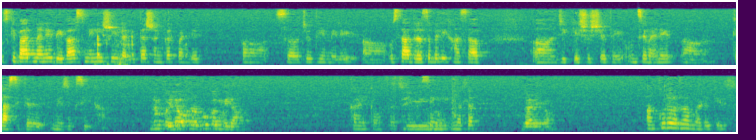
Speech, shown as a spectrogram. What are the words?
उसके बाद मैंने देवास में ही श्री ललिता शंकर पंडित सर जो थे मेरे उस्ताद रजब अली खान साहब जी के शिष्य थे उनसे मैंने क्लासिकल म्यूज़िक सीखा। पहला ऑफ़र आपको कब मिला? का ऑफ़र सिंगिंग मतलब गाने का। अंकुर और मर्डर केस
